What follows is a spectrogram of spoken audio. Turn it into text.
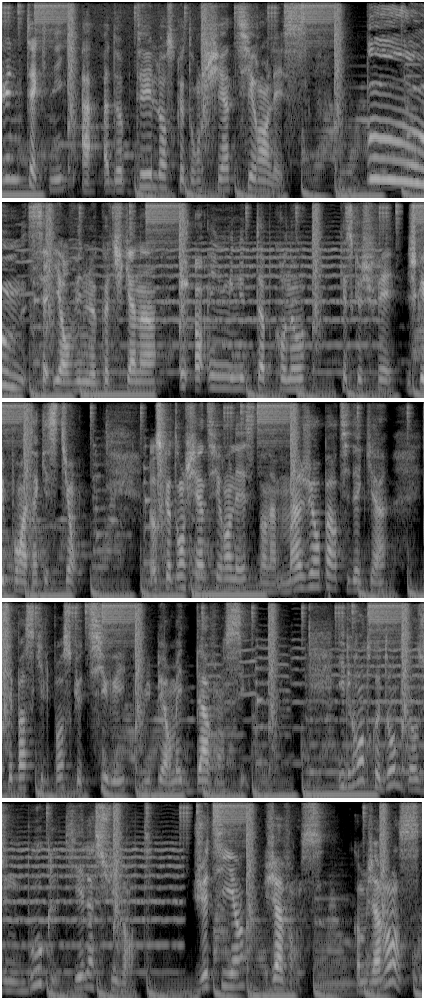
Une technique à adopter lorsque ton chien tire en laisse. Boum C'est Irvin le coach canin. Et en une minute top chrono, qu'est-ce que je fais? Je réponds à ta question. Lorsque ton chien tire en laisse, dans la majeure partie des cas, c'est parce qu'il pense que tirer lui permet d'avancer. Il rentre donc dans une boucle qui est la suivante. Je tire, j'avance. Comme j'avance,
